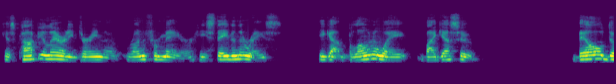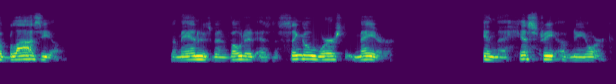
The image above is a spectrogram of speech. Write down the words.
His popularity during the run for mayor, he stayed in the race. He got blown away by guess who? Bill de Blasio, the man who's been voted as the single worst mayor in the history of New York.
